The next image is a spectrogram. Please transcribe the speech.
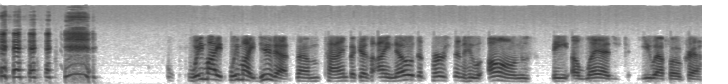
we might we might do that sometime because I know the person who owns the alleged UFO crash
